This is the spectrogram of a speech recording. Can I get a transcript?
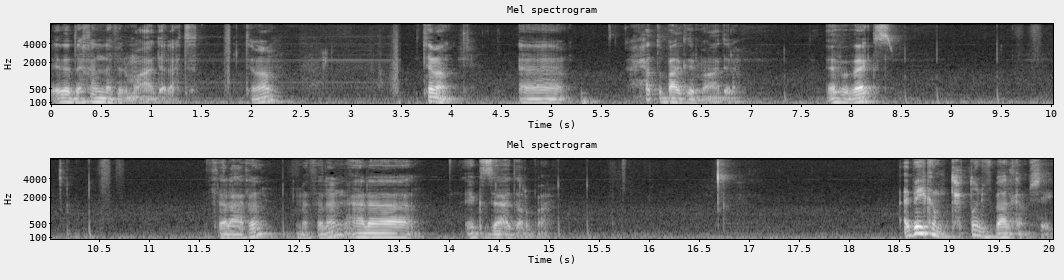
إذا دخلنا في المعادلات. تمام؟ تمام. أه حط ببالك المعادلة. F of x ثلاثة مثلا على x زائد أربعة. أبيكم تحطون في بالكم شيء.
